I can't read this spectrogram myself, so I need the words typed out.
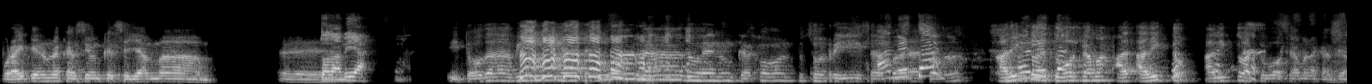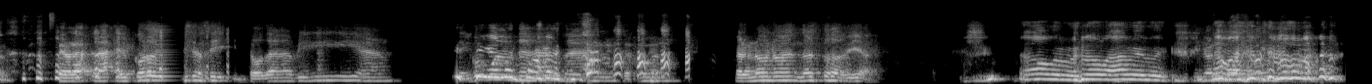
Por ahí tiene una canción que se llama... eh, Todavía. y todavía te he guardado en un cajón tu sonrisa. ¿Ah, para neta? Adicto ¿Ah, de tu neta? voz se llama, a- adicto, adicto a tu voz se llama la canción. Pero la- la- el coro dice así, y todavía tengo guardado en un cajón. Pero no, no, no es todavía. No, güey, no mames, güey. No mames, no mames.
